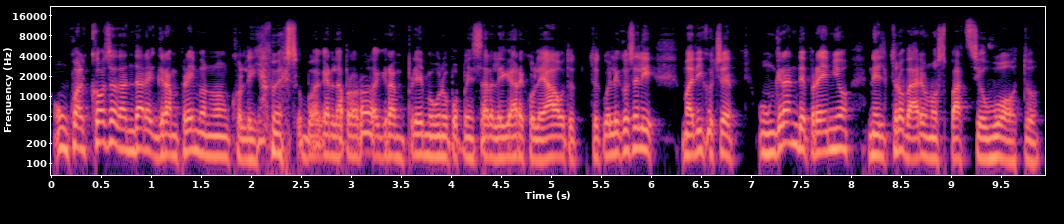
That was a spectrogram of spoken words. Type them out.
un, qualcosa da andare gran premio non colleghiamo adesso magari la parola gran premio uno può pensare alle gare con le auto e tutte quelle cose lì ma dico c'è un grande premio nel trovare uno spazio vuoto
